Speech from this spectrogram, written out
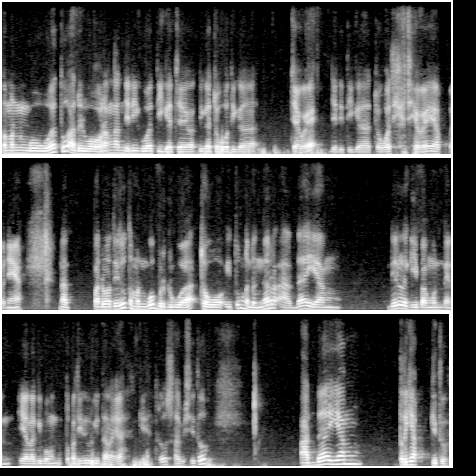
temen gue tuh ada dua orang kan. Jadi gue tiga cewek tiga cowok tiga cewek. Jadi tiga cowok tiga cewek ya pokoknya ya. Nah pada waktu itu temen gue berdua cowok itu ngedenger ada yang dia lagi bangun ten ya lagi bangun tempat tidur kita lah ya. Oke, terus habis itu ada yang teriak gitu.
